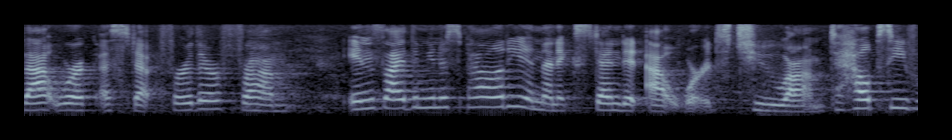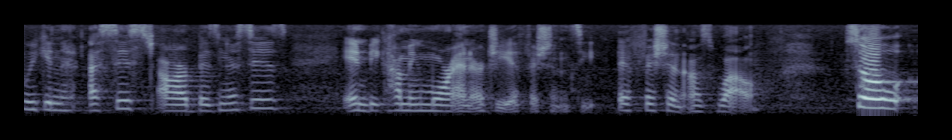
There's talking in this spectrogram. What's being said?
that work a step further from inside the municipality and then extend it outwards to, um, to help see if we can assist our businesses in becoming more energy efficiency, efficient as well. So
